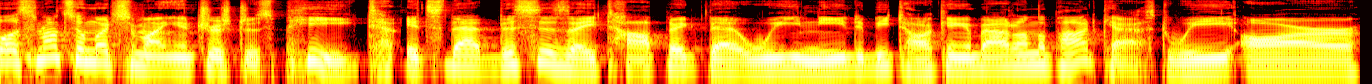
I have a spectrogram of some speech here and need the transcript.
Well, it's not so much that my interest is piqued, it's that this is a topic that we need to be talking about on the podcast. We are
